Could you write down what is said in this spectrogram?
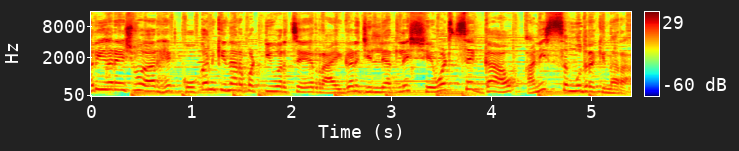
हरिहरेश्वर हे कोकण किनारपट्टीवरचे रायगड जिल्ह्यातले शेवटचे गाव आणि समुद्रकिनारा.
